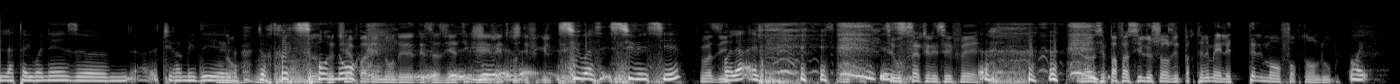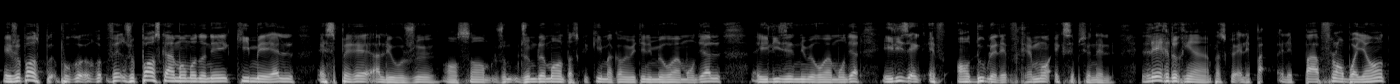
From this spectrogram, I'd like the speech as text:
la taïwanaise, euh, tu vas m'aider euh, de retrouver son nom. Je pas les noms des, asiatiques, j'ai trop de difficultés. Suessier. Voilà. c'est pour ça que j'ai laissé faire. c'est pas facile de changer de partenaire, mais elle est tellement forte en double. Oui. Et je pense, pour, je pense qu'à un moment donné, Kim et elle espéraient aller au jeu ensemble. Je, me demande, parce que Kim a quand même été numéro 1 mondial, et Elise est numéro 1 mondial. Elise, en double, elle est vraiment exceptionnelle. L'air de rien, parce qu'elle n'est pas, pas flamboyante,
